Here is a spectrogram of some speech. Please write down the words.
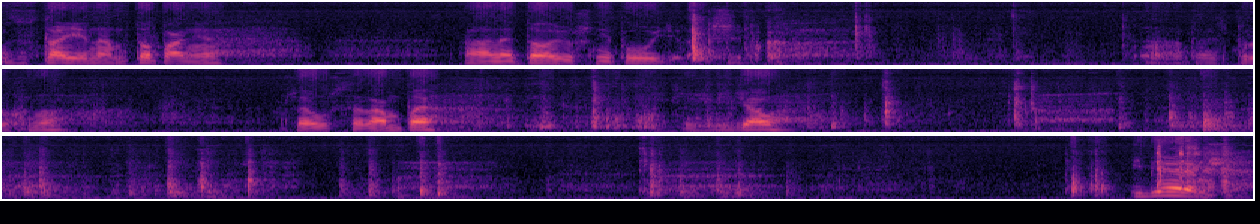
Zostaje nam to, panie. Ale to już nie pójdzie tak szybko. A, to jest próchno. Przełóż lampę. Widział. I bierem się.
